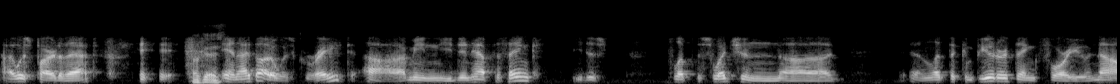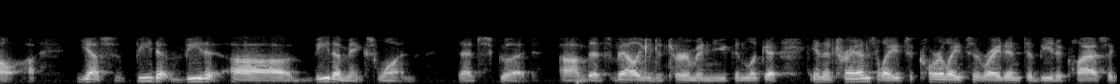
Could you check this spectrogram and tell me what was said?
I was part of that. okay. And I thought it was great. Uh, I mean, you didn't have to think. You just flip the switch and uh, and let the computer think for you. Now, uh, yes, Vita Vita uh, Vita makes one that's good. Um, that's value determined. You can look at, and it translates, it correlates it right into Vita Classic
